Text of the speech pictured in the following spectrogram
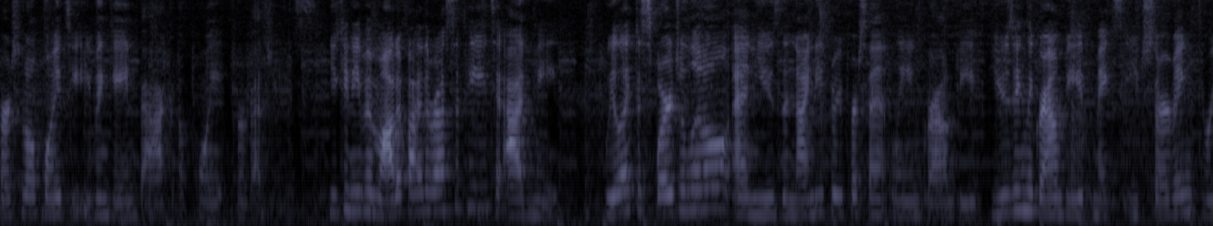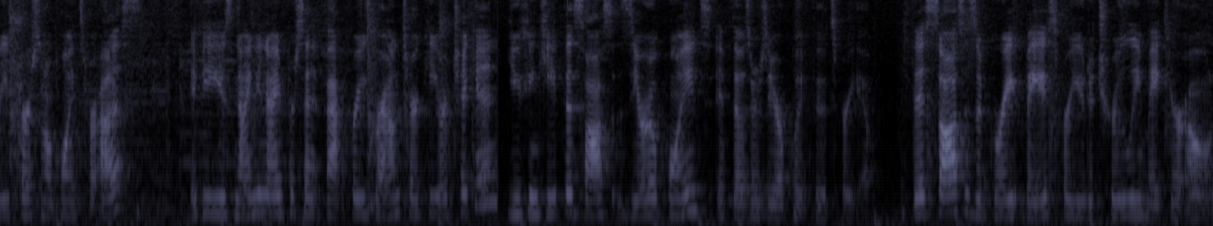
personal points, you even gain back a point for veggies. You can even modify the recipe to add meat. We like to splurge a little and use the 93% lean ground beef. Using the ground beef makes each serving three personal points for us. If you use 99% fat-free ground turkey or chicken, you can keep the sauce zero points if those are zero point foods for you. This sauce is a great base for you to truly make your own.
